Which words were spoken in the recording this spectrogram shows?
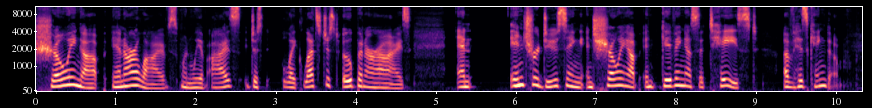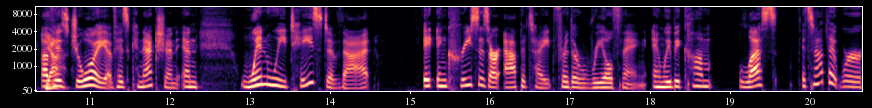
showing up in our lives when we have eyes just like let's just open our eyes and introducing and showing up and giving us a taste of his kingdom of yeah. his joy of his connection and when we taste of that it increases our appetite for the real thing and we become less it's not that we're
